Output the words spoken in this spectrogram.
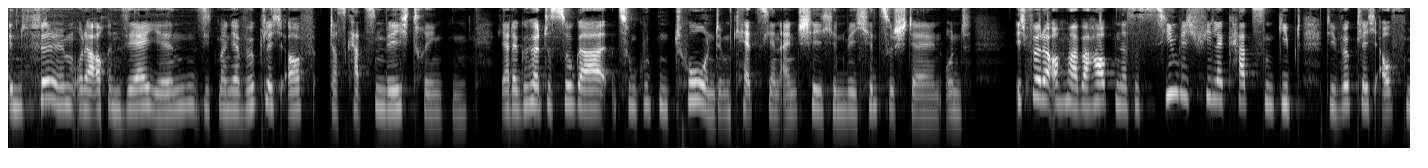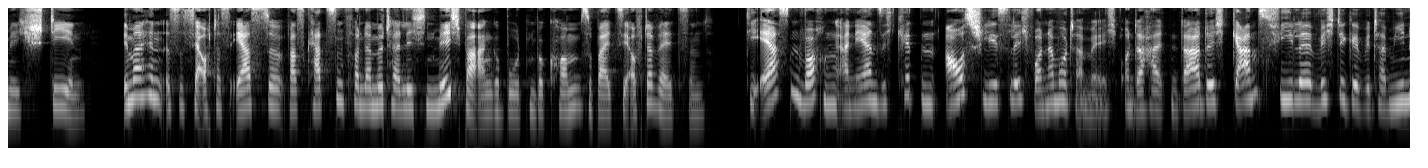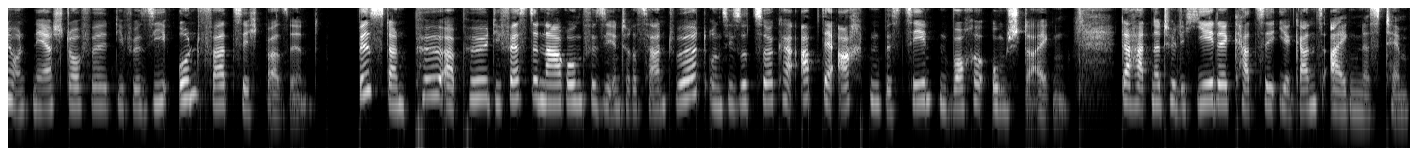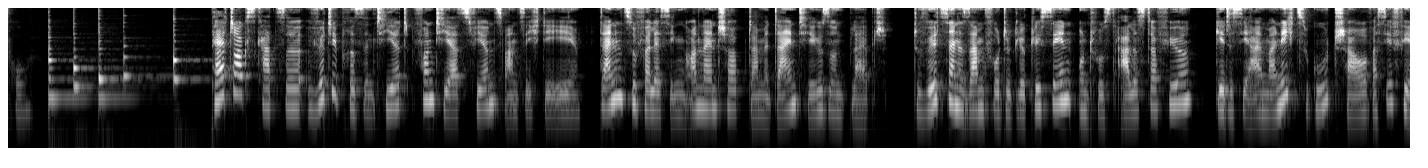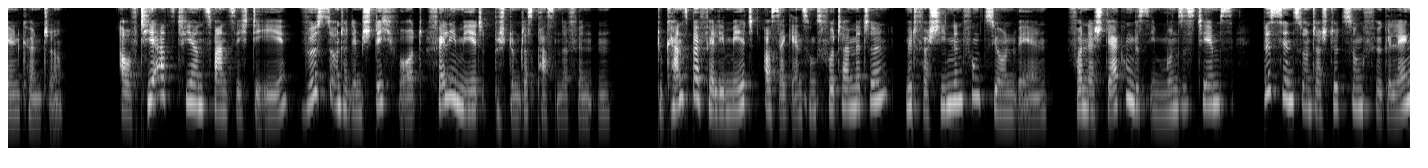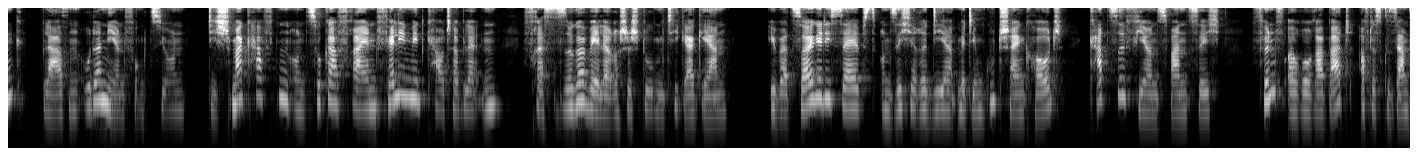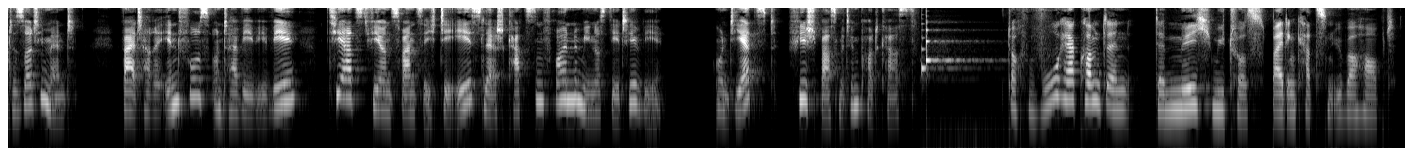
In Filmen oder auch in Serien sieht man ja wirklich oft, dass Katzen Milch trinken. Ja, da gehört es sogar zum guten Ton, dem Kätzchen ein Schälchen Milch hinzustellen. Und ich würde auch mal behaupten, dass es ziemlich viele Katzen gibt, die wirklich auf Milch stehen. Immerhin ist es ja auch das erste, was Katzen von der mütterlichen Milchbar angeboten bekommen, sobald sie auf der Welt sind. Die ersten Wochen ernähren sich Kitten ausschließlich von der Muttermilch und erhalten dadurch ganz viele wichtige Vitamine und Nährstoffe, die für sie unverzichtbar sind. Bis dann peu à peu die feste Nahrung für sie interessant wird und sie so circa ab der achten bis zehnten Woche umsteigen. Da hat natürlich jede Katze ihr ganz eigenes Tempo. Pet Dogs Katze wird dir präsentiert von tierarzt24.de, deinem zuverlässigen Onlineshop, damit dein Tier gesund bleibt. Du willst deine Samtpfote glücklich sehen und tust alles dafür? Geht es ihr einmal nicht so gut, schau, was ihr fehlen könnte. Auf tierarzt24.de wirst du unter dem Stichwort Fellimet bestimmt das Passende finden. Du kannst bei Fellimet aus Ergänzungsfuttermitteln mit verschiedenen Funktionen wählen, von der Stärkung des Immunsystems bis hin zur Unterstützung für Gelenk-, Blasen- oder Nierenfunktionen. Die schmackhaften und zuckerfreien Fellimet-Kautabletten fressen sogar wählerische Stubentiger gern. Überzeuge dich selbst und sichere dir mit dem Gutscheincode Katze24 5 Euro Rabatt auf das gesamte Sortiment. Weitere Infos unter www.tierarzt24.de slash katzenfreunde-dtw. Und jetzt viel Spaß mit dem Podcast. Doch woher kommt denn der Milchmythos bei den Katzen überhaupt?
